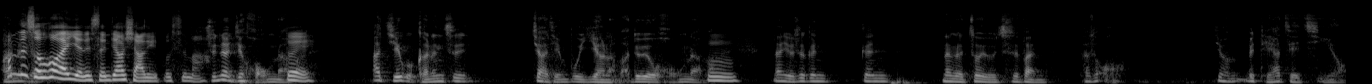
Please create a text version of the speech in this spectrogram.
他们那时候后来演的《神雕侠侣》不是吗？现在已经红了，对，啊，结果可能是价钱不一样了嘛，对不对？我红了嘛，嗯，那有时候跟跟那个周游吃饭，他说哦，就没提下这钱哦，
